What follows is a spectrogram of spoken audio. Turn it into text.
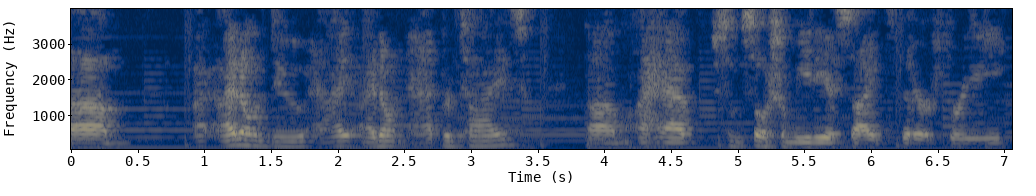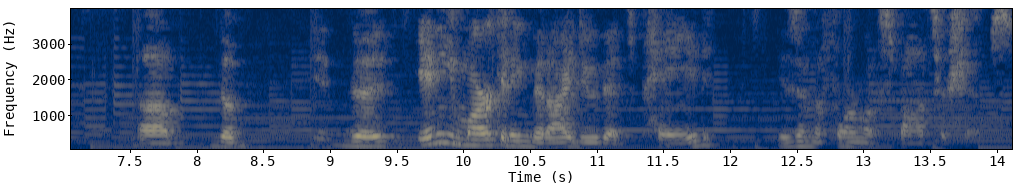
um, I, I don't do, I, I don't advertise. Um, I have some social media sites that are free. Um, the, the any marketing that I do that's paid is in the form of sponsorships.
